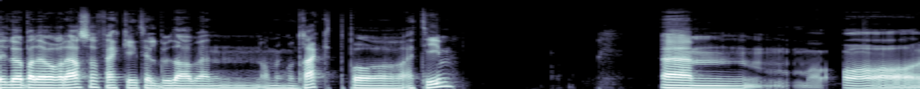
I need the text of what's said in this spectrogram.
i løpet av det året der, så fikk jeg tilbud av en, om en kontrakt på et team. Um, og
